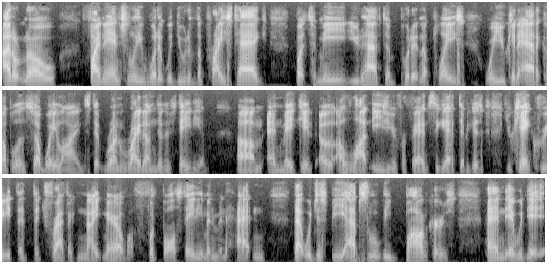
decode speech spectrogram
I don't know financially what it would do to the price tag. But to me, you'd have to put it in a place where you can add a couple of subway lines that run right under the stadium um, and make it a, a, lot easier for fans to get there because you can't create the, the traffic nightmare of a football stadium in Manhattan. That would just be absolutely bonkers. And it would, it,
